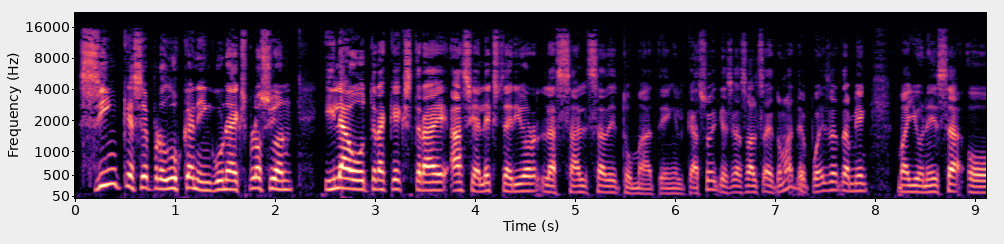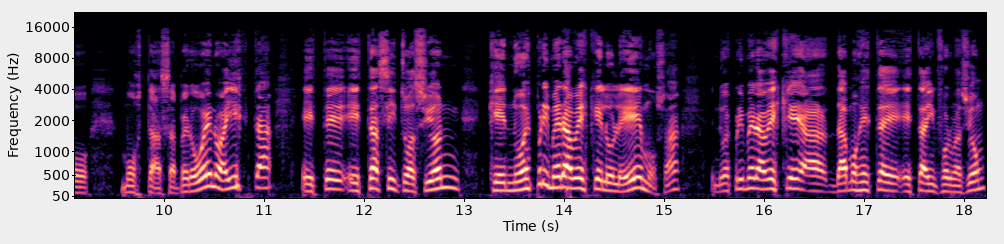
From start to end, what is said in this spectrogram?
sin que se produzca ninguna explosión y la otra que extrae hacia el exterior la salsa de tomate. En el caso de que sea salsa de tomate, puede ser también mayonesa o mostaza. Pero bueno, ahí está este, esta situación que no es primera vez que lo leemos, ¿ah? no es primera vez que ah, damos este, esta información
